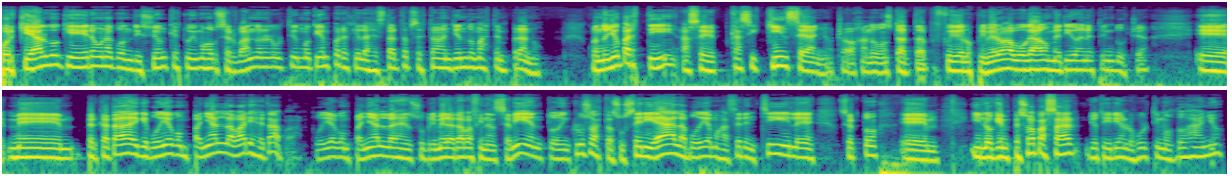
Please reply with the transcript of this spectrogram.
Porque algo que era una condición que estuvimos observando en el último tiempo era que las startups estaban yendo más temprano. Cuando yo partí hace casi 15 años trabajando con startups, fui de los primeros abogados metidos en esta industria, eh, me percataba de que podía acompañarla a varias etapas. Podía acompañarlas en su primera etapa financiamiento, incluso hasta su serie A la podíamos hacer en Chile, ¿cierto? Eh, y lo que empezó a pasar, yo te diría en los últimos dos años,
